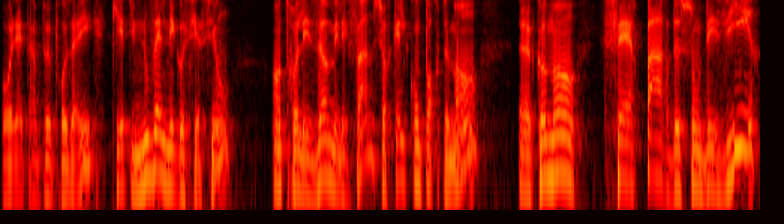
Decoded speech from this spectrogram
pour être un peu prosaïque, qu'il y ait une nouvelle négociation entre les hommes et les femmes sur quel comportement, euh, comment faire part de son désir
